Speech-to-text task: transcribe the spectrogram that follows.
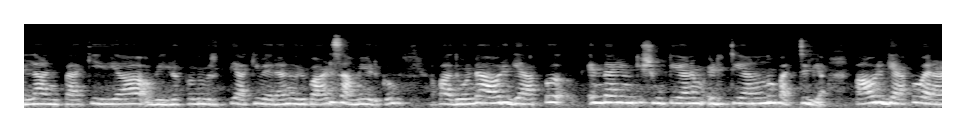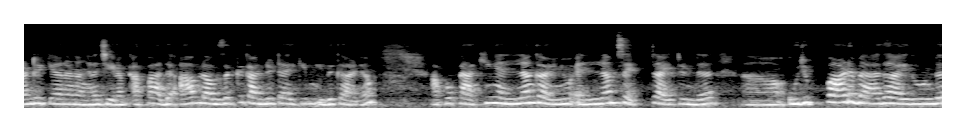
എല്ലാം അൺപാക്ക് ചെയ്യുക വീടൊക്കെ ഒന്ന് വൃത്തിയാക്കി വരാൻ ഒരുപാട് സമയമെടുക്കും. അപ്പോൾ അതുകൊണ്ട് ആ ഒരു ഗ്യാപ്പ് എന്തായാലും എനിക്ക് ഷൂട്ട് ചെയ്യാനും എഡിറ്റ് ചെയ്യാനും ഒന്നും പറ്റില്ല. ആ ഒരു ഗ്യാപ്പ് വരാണ്ടിരിക്കാനാണ് അങ്ങനെ ചെയ്യണം അപ്പോൾ അത് ആ വ്ളോഗ്സ് ഒക്കെ കണ്ടിട്ടായിരിക്കും ഇത് കാണുക. അപ്പോൾ പാക്കിംഗ് എല്ലാം കഴിഞ്ഞു. എല്ലാം സെറ്റ് ആയിട്ടുണ്ട്. ഒരുപാട് ബാഗ് ആയതുകൊണ്ട്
